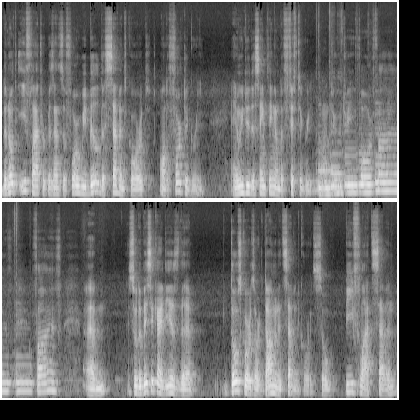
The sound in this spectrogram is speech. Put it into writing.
the note E flat represents the four. We build the seventh chord on the fourth degree. And we do the same thing on the fifth degree. One, two, three, four, five, five. Um, so the basic idea is that those chords are dominant seven chords. So B flat seven,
